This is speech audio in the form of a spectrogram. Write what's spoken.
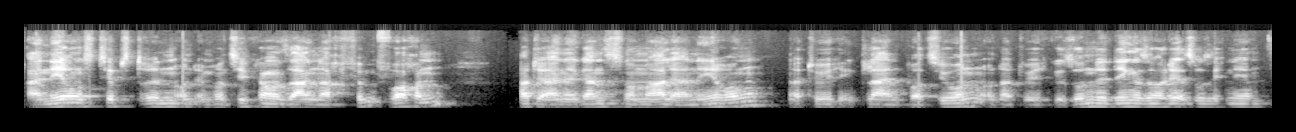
Ernährungstipps drin. Und im Prinzip kann man sagen, nach fünf Wochen hat er eine ganz normale Ernährung, natürlich in kleinen Portionen und natürlich gesunde Dinge sollte er zu sich nehmen.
